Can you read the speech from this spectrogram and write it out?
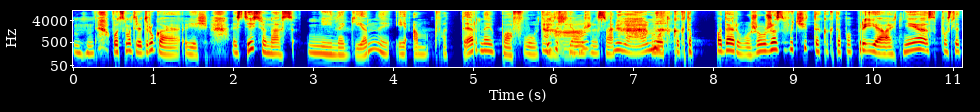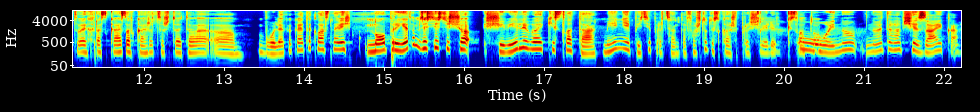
Угу. Вот смотри, другая вещь. Здесь у нас нейногенный и амфотерный паф. Вот, ага, видишь, я уже знаю. Вспоминаем. Вот, как-то подороже уже звучит, да как-то поприятнее. После твоих рассказов кажется, что это э, более какая-то классная вещь. Но при этом здесь есть еще щавелевая кислота, менее 5%. А что ты скажешь про щавелевую кислоту? Ой, ну, ну это вообще зайка.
